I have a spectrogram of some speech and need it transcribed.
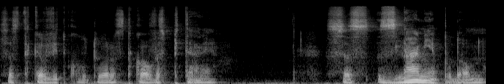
С такъв вид култура, с такова възпитание. С знание подобно.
